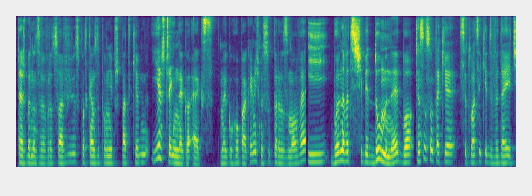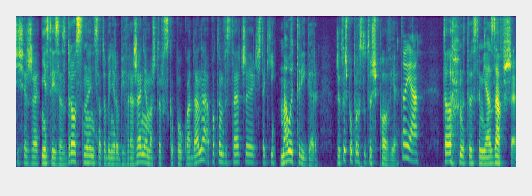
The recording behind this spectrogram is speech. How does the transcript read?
też będąc we Wrocławiu spotkałem zupełnie przypadkiem jeszcze innego ex mojego chłopaka. Mieliśmy super rozmowę i byłem nawet z siebie dumny, bo często są takie sytuacje, kiedy wydaje ci się, że nie jesteś zazdrosny, nic na tobie nie robi wrażenia, masz to wszystko poukładane, a potem wystarczy jakiś taki mały trigger, że ktoś po prostu coś powie To ja. To, no to jestem ja zawsze.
